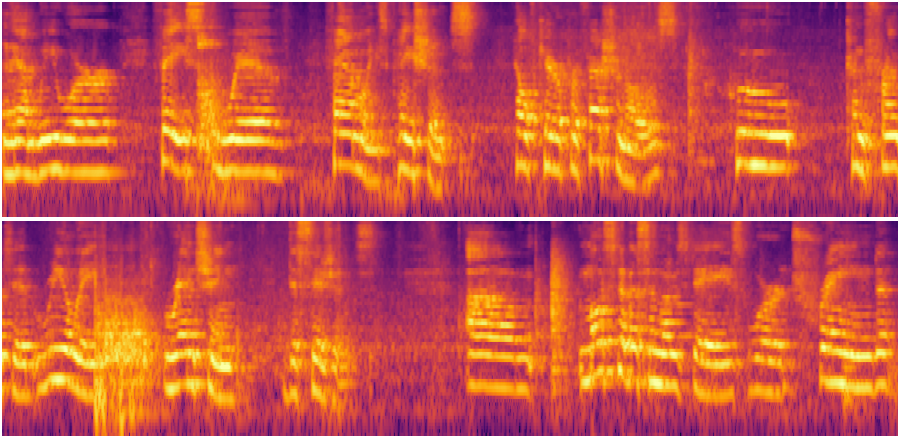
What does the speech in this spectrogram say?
And we were faced with families, patients, healthcare professionals who confronted really wrenching decisions. Um, most of us in those days were trained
